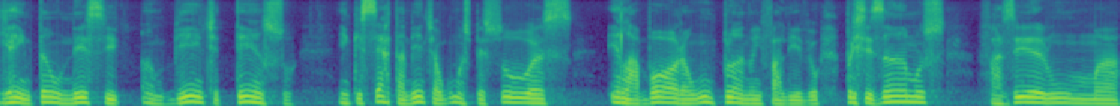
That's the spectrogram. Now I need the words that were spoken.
E é então nesse ambiente tenso em que certamente algumas pessoas elaboram um plano infalível. Precisamos fazer uma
